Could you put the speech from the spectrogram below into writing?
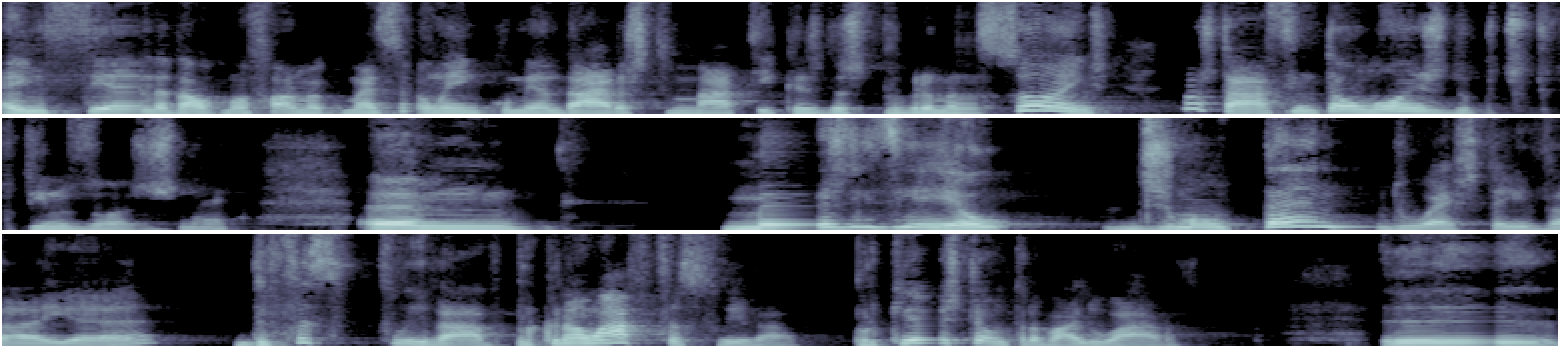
em cena, de alguma forma começam a encomendar as temáticas das programações, não está assim tão longe do que discutimos hoje. Né? Um, mas dizia eu, desmontando esta ideia, de facilidade, porque não há facilidade, porque este é um trabalho árduo, eh,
